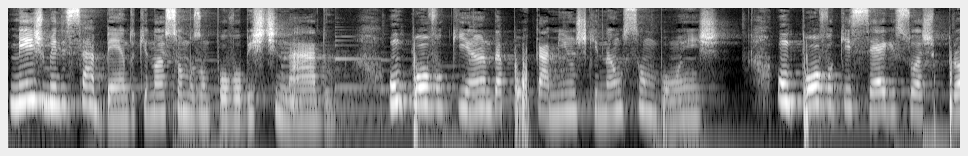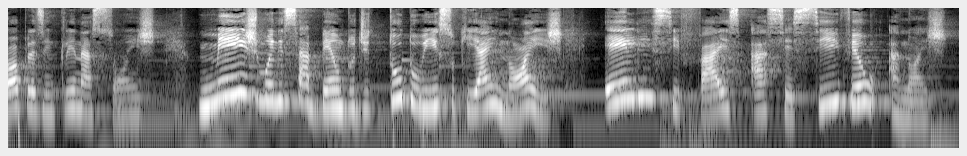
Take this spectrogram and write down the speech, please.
Mesmo Ele sabendo que nós somos um povo obstinado, um povo que anda por caminhos que não são bons, um povo que segue suas próprias inclinações, mesmo Ele sabendo de tudo isso que há em nós, Ele se faz acessível a nós.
